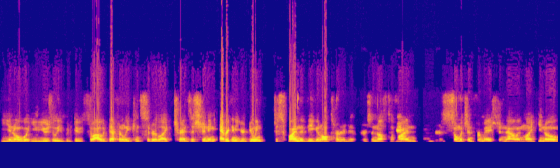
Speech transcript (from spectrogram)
you know what you usually would do. So I would definitely consider like transitioning everything that you're doing, just find the vegan alternative. There's enough to find there's so much information now and like, you know,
